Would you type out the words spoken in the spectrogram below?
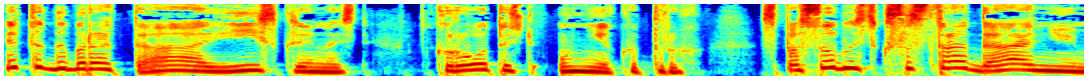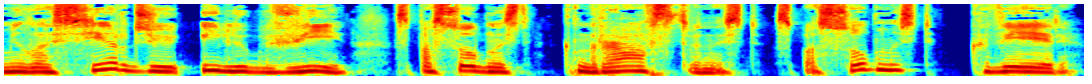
Это доброта, искренность, кротость у некоторых, способность к состраданию, милосердию и любви, способность к нравственности, способность к вере.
